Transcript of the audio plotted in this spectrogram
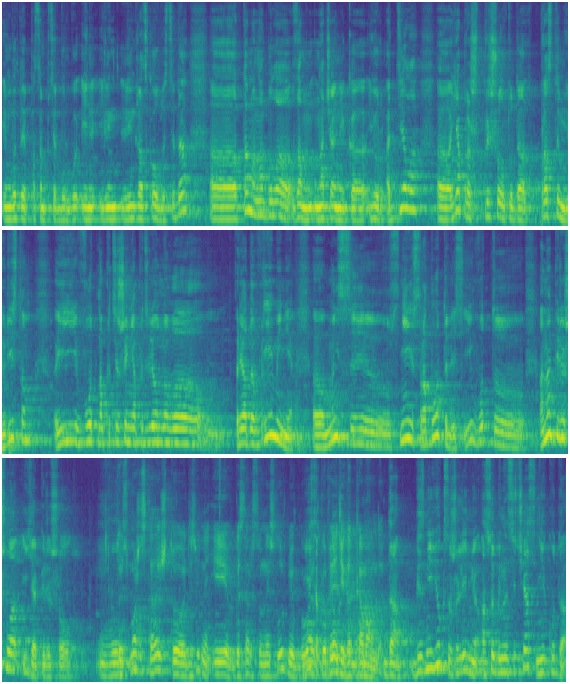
МВД по Санкт-Петербургу и и Лен- Ленинградской области. Да? Э, Там она была зам начальника юр отдела. Э, Я пришел туда простым юристом. И вот на протяжении определенного ряда времени мы с, с ней сработались. И вот она перешла, и я перешел. То есть можно сказать, что действительно и в государственной службе бывает такое понятие, как команда. Да, без нее, к сожалению, особенно сейчас, никуда.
